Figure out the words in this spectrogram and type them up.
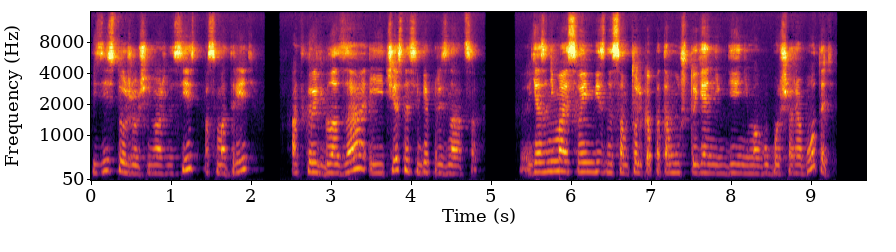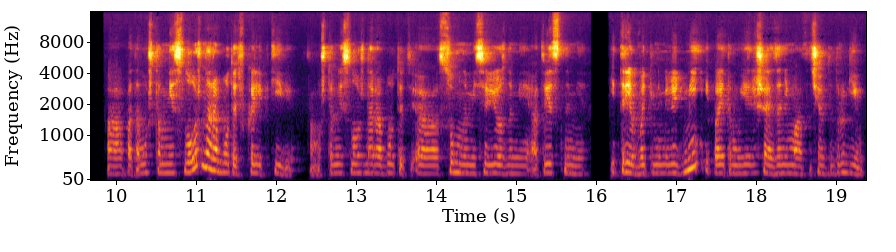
И здесь тоже очень важно сесть, посмотреть, открыть глаза и честно себе признаться. я занимаюсь своим бизнесом только потому, что я нигде не могу больше работать, а, потому что мне сложно работать в коллективе, потому что мне сложно работать э, с умными, серьезными, ответственными и требовательными людьми, и поэтому я решаю заниматься чем-то другим.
